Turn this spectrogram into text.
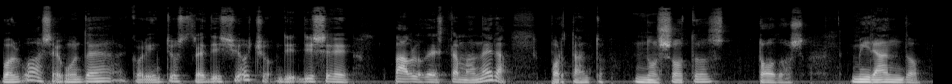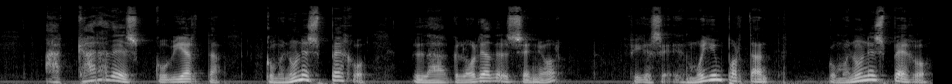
vuelvo a 2 Corintios 3:18. Dice Pablo de esta manera, por tanto, nosotros todos, mirando a cara descubierta, como en un espejo, la gloria del Señor, fíjese, es muy importante, como en un espejo,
